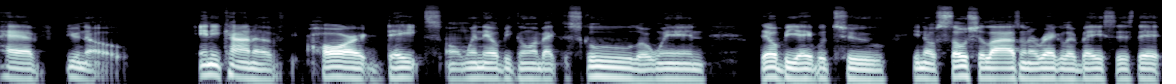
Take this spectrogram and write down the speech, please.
have, you know, any kind of hard dates on when they'll be going back to school or when they'll be able to, you know, socialize on a regular basis that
